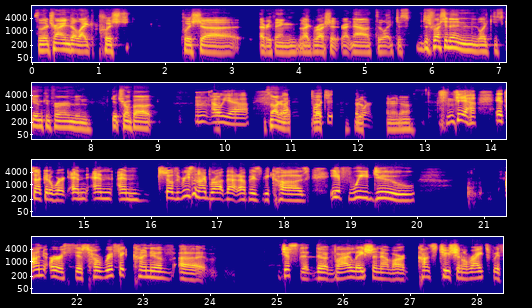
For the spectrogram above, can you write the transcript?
so they're trying to like push push uh everything like rush it right now to like just just rush it in like just get him confirmed and get trump out. Mm, oh yeah. it's not gonna, work. work. Right now. Yeah it's not gonna work. And and and so the reason i brought that up is because if we do unearth this horrific kind of uh just the, the violation of our constitutional rights with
